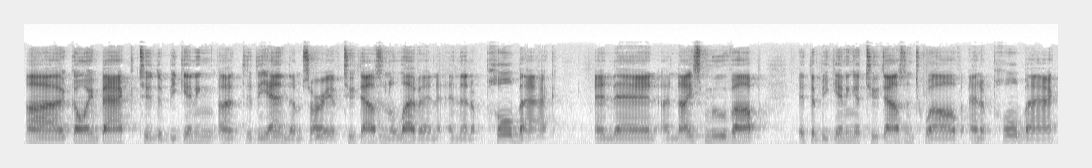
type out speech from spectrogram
uh, going back to the beginning, uh, to the end, I'm sorry, of 2011, and then a pullback, and then a nice move up at the beginning of 2012, and a pullback,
